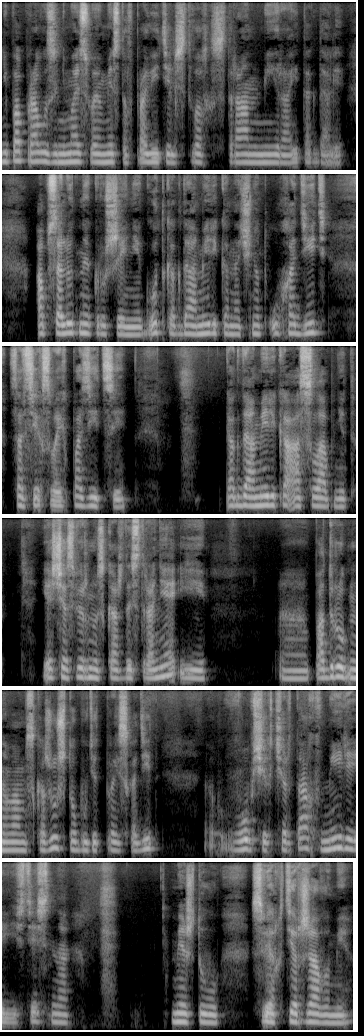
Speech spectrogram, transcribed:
Не по праву занимают свое место в правительствах стран мира и так далее. Абсолютное крушение. Год, когда Америка начнет уходить со всех своих позиций. Когда Америка ослабнет. Я сейчас вернусь к каждой стране и э, подробно вам скажу, что будет происходить в общих чертах в мире, естественно, между сверхдержавами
